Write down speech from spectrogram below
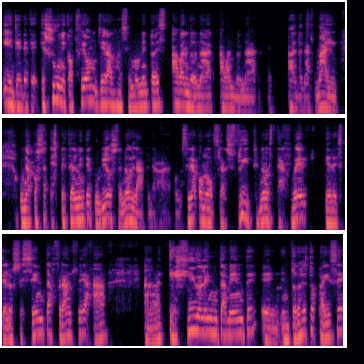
y entiende que, su única opción, llegados a ese momento, es abandonar, abandonar, abandonar Mali. Una cosa especialmente curiosa, ¿no? La, conocida como Flash Fleet, ¿no? Esta red que desde los 60 Francia ha, tejido lentamente en todos estos países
